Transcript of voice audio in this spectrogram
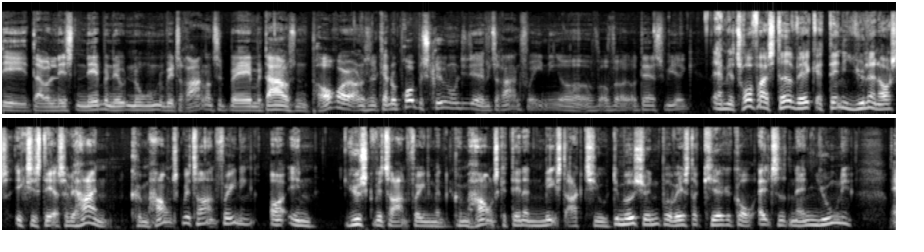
det, der er jo næsten næppe nogen veteraner tilbage, men der er jo sådan pårørende, så kan du prøve at beskrive nogle af de der veteranforeninger og, og, og deres virke? Jamen, jeg tror faktisk stadigvæk, at den i Jylland også eksisterer, så vi har en københavnsk veteranforening og en Jysk Veteranforening, men den københavnske, den er den mest aktive. De mødes jo inde på Vester Kirkegård altid den 2. juni. 2.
